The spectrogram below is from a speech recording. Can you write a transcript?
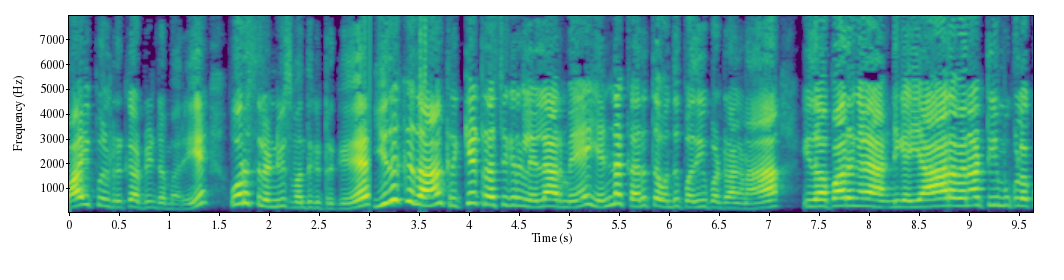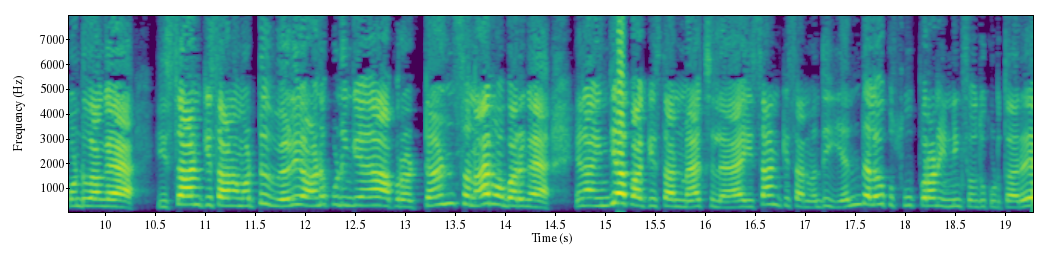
வாய்ப்புகள் இருக்கு அப்படின்ற மாதிரி ஒரு சில நியூஸ் வந்துகிட்டு இருக்கு. இதுக்கு தான் கிரிக்கெட் ரசிகர்கள் எல்லாருமே என்ன கருத்தை வந்து பதிவு பண்றாங்கன்னா இத பாருங்க நீங்க யார வேணா டீமுக்குள்ள கொண்டு வாங்க இசான் கிசானை மட்டும் வெளியே அனுப்புனீங்க. அப்புறம் டென்ஷன் ஆயிருமா பாருங்க. ஏன்னா இந்தியா பாகிஸ்தான் மேட்ச்ல இசான் கிசான் வந்து எந்த அளவுக்கு சூப்பரான இன்னிங்ஸ் வந்து கொடுத்தாரு.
